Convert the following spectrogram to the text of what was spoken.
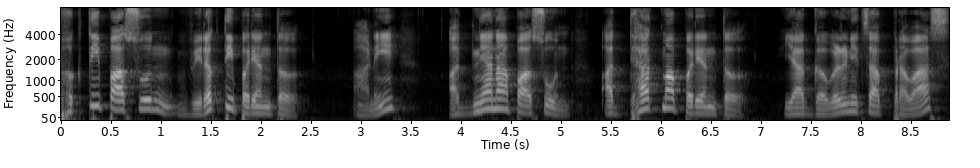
भक्तीपासून विरक्तीपर्यंत आणि अज्ञानापासून अध्यात्मापर्यंत या गवळणीचा प्रवास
